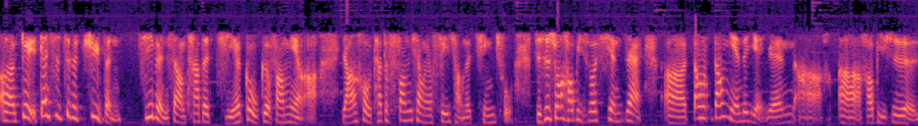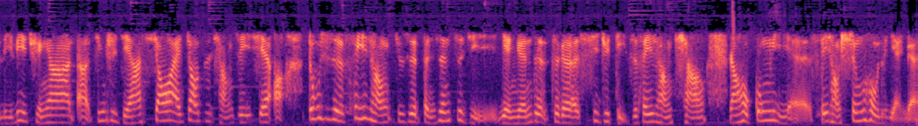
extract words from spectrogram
呃，对，但是这个剧本。基本上它的结构各方面啊，然后它的方向要非常的清楚。只是说，好比说现在呃，当当年的演员啊啊，好比是李立群啊、呃金世杰啊、肖爱、赵自强这一些啊，都是非常就是本身自己演员的这个戏剧底子非常强，然后功力也非常深厚的演员。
